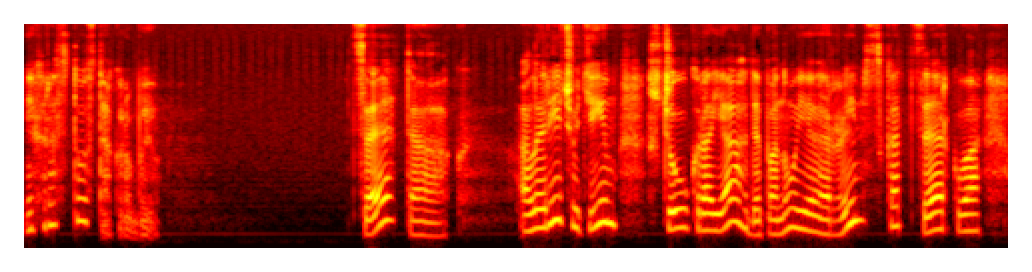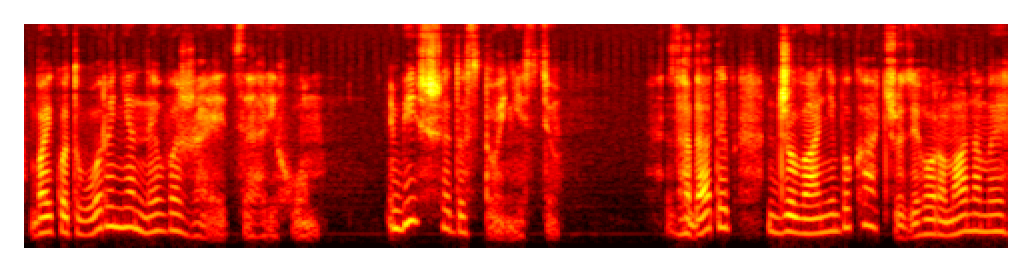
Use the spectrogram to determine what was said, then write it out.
І Христос так робив. Це так. Але річ у тім, що у краях, де панує римська церква, байкотворення не вважається гріхом, більше достойністю. Згадати б Джованні Бокаччо з його романами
